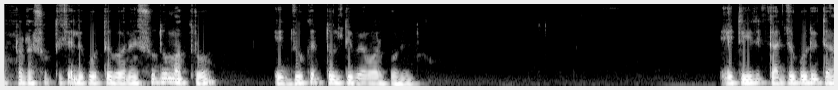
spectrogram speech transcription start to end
আপনারা শক্তিশালী করতে পারেন শুধুমাত্র এই জোকের তলটি ব্যবহার করে। এটির কার্যকরিতা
